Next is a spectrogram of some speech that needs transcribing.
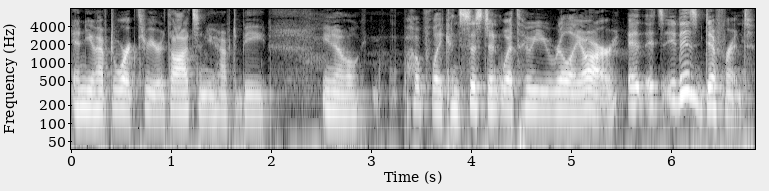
And you have to work through your thoughts and you have to be, you know, hopefully consistent with who you really are. It, it's it is different.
